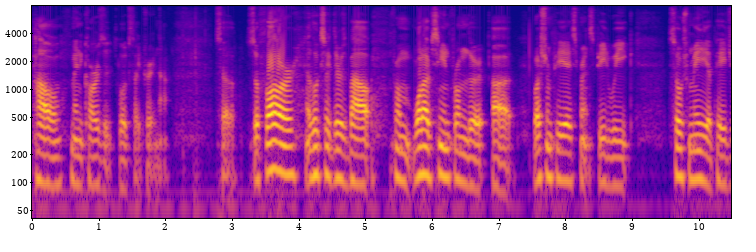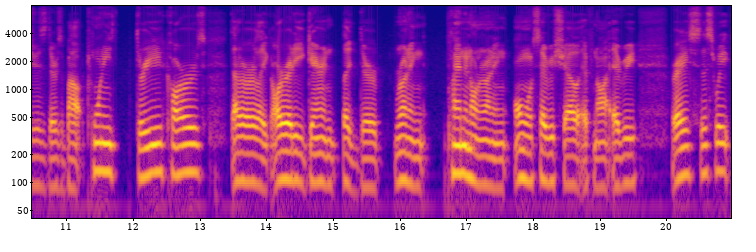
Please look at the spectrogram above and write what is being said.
how many cars it looks like right now. So so far it looks like there's about from what I've seen from the uh, Western PA Sprint Speed Week social media pages, there's about 23 cars that are like already guaranteed, like they're running, planning on running almost every show, if not every race this week.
